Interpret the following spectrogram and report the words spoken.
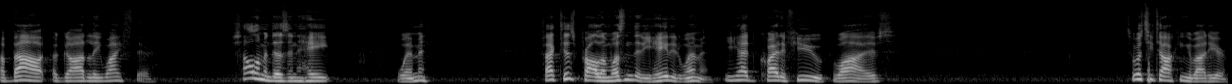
about a godly wife there? Solomon doesn't hate women. In fact, his problem wasn't that he hated women. He had quite a few wives. So what's he talking about here?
